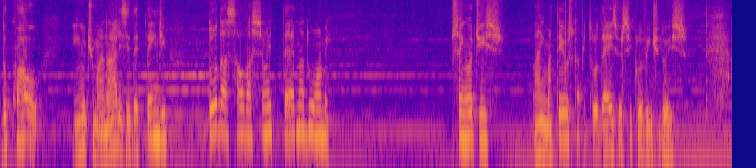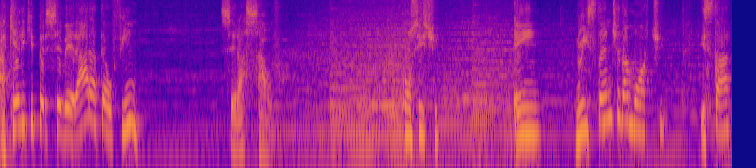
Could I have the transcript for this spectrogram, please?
do qual, em última análise, depende toda a salvação eterna do homem. O Senhor diz, lá em Mateus capítulo 10, versículo 22, Aquele que perseverar até o fim, será salvo. Consiste em, no instante da morte, estar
